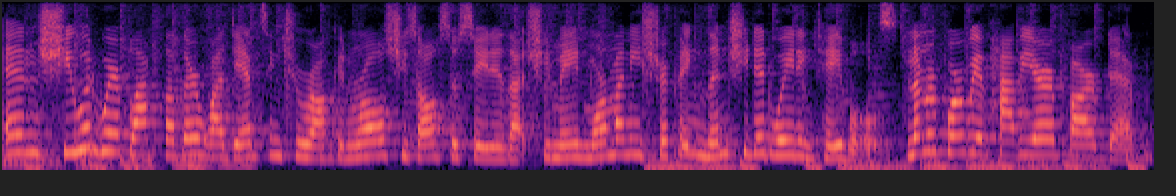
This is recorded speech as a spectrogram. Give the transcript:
and she would wear black leather while dancing to rock and roll. She's also stated that she made more money stripping than she did waiting tables. Number 4 we have Javier Bardem.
